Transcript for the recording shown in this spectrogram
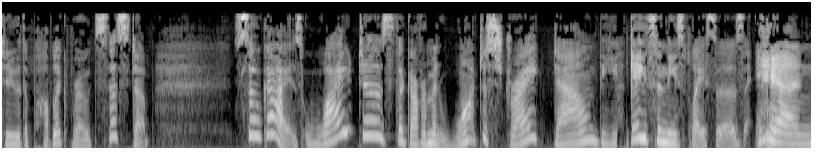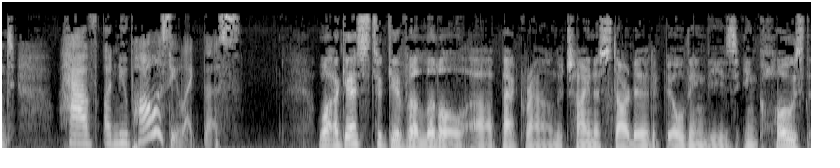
to the public road system. So, guys, why does the government want to strike down the gates in these places and have a new policy like this? Well, I guess to give a little uh, background, China started building these enclosed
